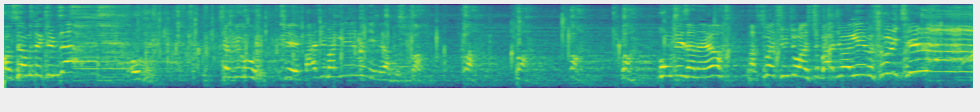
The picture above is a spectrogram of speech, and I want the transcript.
박수 한번 드립니다. 오케이. 자 그리고 이제 마지막 1분입니다. 보시고 와, 와, 와, 와. 홍대잖아요. 박수만 아시죠? 마지막 1분 소리 질러!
